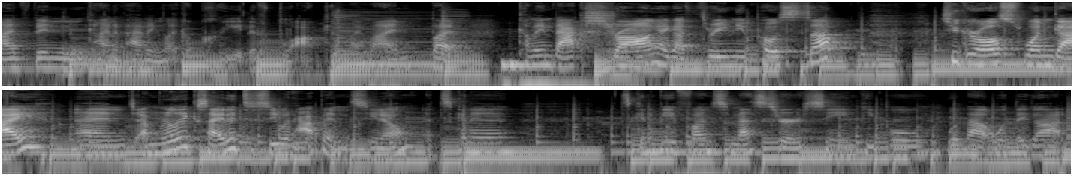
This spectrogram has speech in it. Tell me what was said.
and I've been kind of having like a creative block in my mind. But coming back strong, I got three new posts up two girls, one guy, and I'm really excited to see what happens. You know, it's gonna. It's gonna be a fun semester seeing people whip out what they got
